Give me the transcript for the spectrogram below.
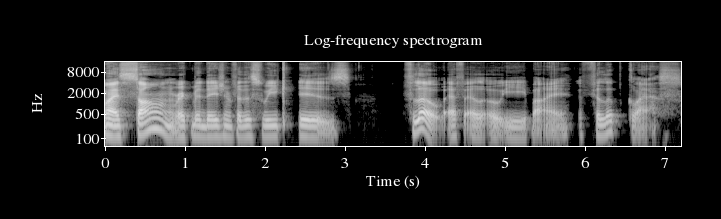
My song recommendation for this week is Floe, F L O E, by Philip Glass.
